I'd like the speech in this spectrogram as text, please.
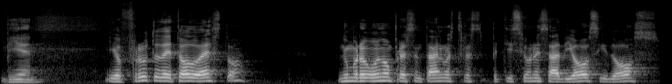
Bien. Y el fruto de todo esto, número uno, presentar nuestras peticiones a Dios y dos,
